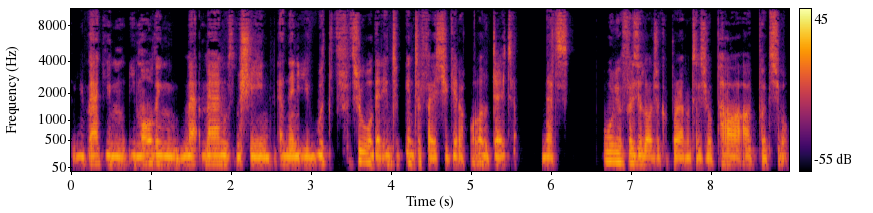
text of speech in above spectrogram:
you you're molding man with machine, and then you with through all that inter- interface, you get a whole lot of data. That's all your physiological parameters, your power outputs, your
